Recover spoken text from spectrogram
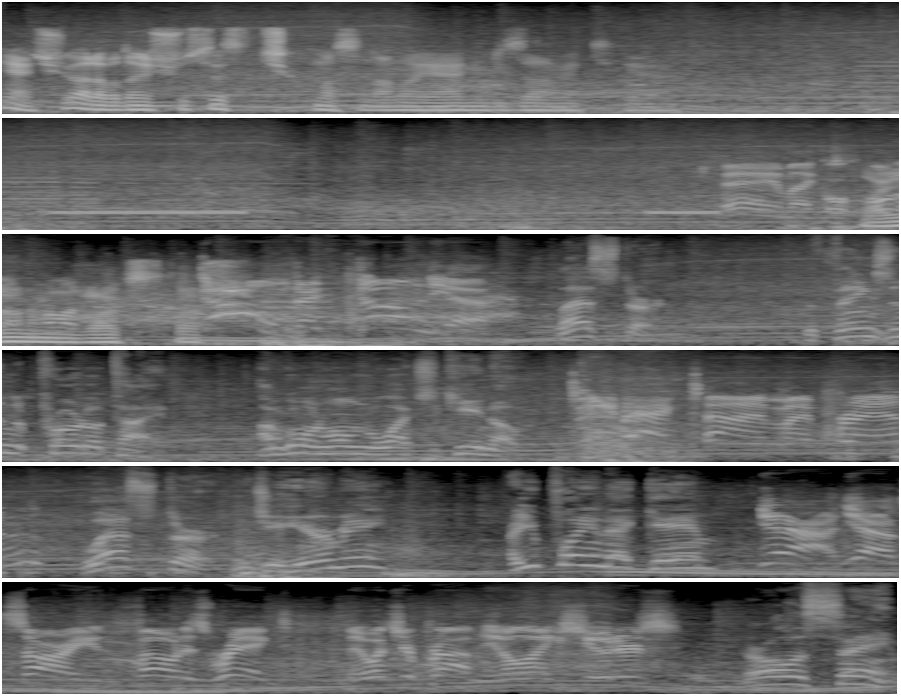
Ya şu arabadan şu ses çıkmasın ama yani bir zahmet ya. Hey, Michael, hold Sayın on, hold on. Rockstar. Lester, the thing's in the prototype. I'm going home to watch the keynote. Teabag time, my friend! Lester, did you hear me? Are you playing that game? Yeah, yeah, sorry, the phone is rigged. Now, what's your problem? You don't like shooters? They're all the same.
